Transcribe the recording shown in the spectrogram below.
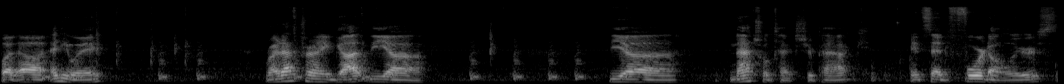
But, uh, anyway, right after I got the, uh, the, uh, natural texture pack, it said $4.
